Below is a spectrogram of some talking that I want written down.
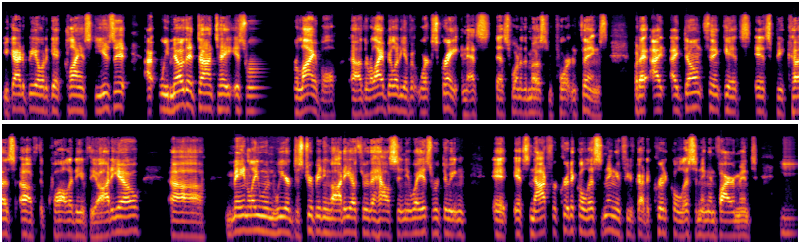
You got to be able to get clients to use it. I, we know that Dante is re- reliable. Uh, the reliability of it works great, and that's that's one of the most important things. But I, I, I don't think it's it's because of the quality of the audio. Uh, mainly when we are distributing audio through the house, anyways, we're doing it. It's not for critical listening. If you've got a critical listening environment, you,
